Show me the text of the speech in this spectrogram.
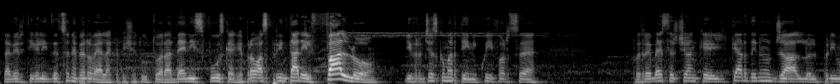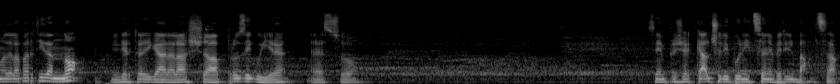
la verticalizzazione per Rovella, capisce tutto ora Dennis Fusca che prova a sprintare il fallo di Francesco Martini. Qui forse potrebbe esserci anche il cardino giallo, il primo della partita. No, il direttore di gara lascia proseguire. Adesso semplice calcio di punizione per il Balsa.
